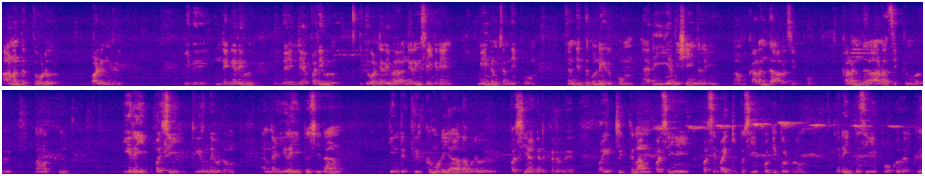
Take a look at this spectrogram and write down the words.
ஆனந்தத்தோடு வாழுங்கள். இது இந்த நிறைவு. இந்த இன்றைய பதிவு இதுவரை நிறைவா நிறைவு செய்கிறேன். மீண்டும் சந்திப்போம். சந்தித்து கொண்டே இருப்போம். நிறைய விஷயங்களை நாம் கலந்து ஆலோசிப்போம். கலந்து ஆலோசிக்கும் போது நமக்கு இறை பசி தீர்ந்துவிடும். அந்த இறை பசி தான் இன்று தீர்க்க முடியாத ஒரு பசியாக இருக்கிறது. வயிற்றுக்கு நாம் பசியை பசி வயிற்று பசியை போக்கிக் கொள்கிறோம். இறை பசியை போக்குவதற்கு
